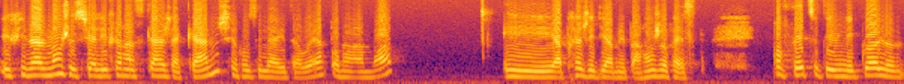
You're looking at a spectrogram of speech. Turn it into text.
Et finalement, je suis allée faire un stage à Cannes chez Rosella Etauer pendant un mois. Et après, j'ai dit à mes parents, je reste. En fait, c'était une école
